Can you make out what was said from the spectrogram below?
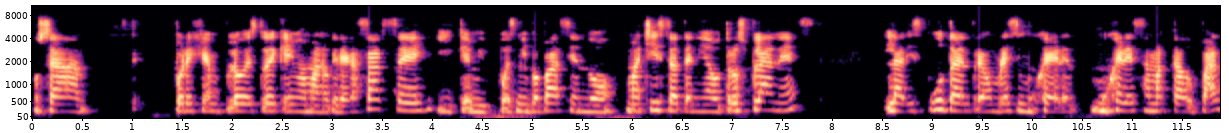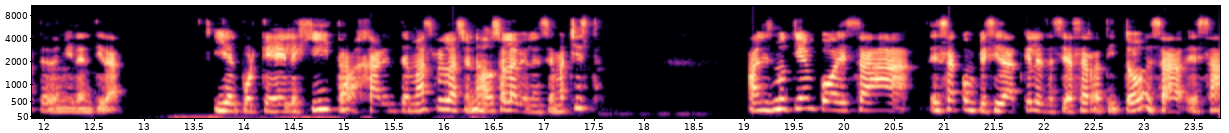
O sea, por ejemplo, esto de que mi mamá no quería casarse y que mi, pues mi papá, siendo machista, tenía otros planes la disputa entre hombres y mujeres, mujeres ha marcado parte de mi identidad y el por qué elegí trabajar en temas relacionados a la violencia machista. Al mismo tiempo, esa, esa complicidad que les decía hace ratito, esa, esa,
